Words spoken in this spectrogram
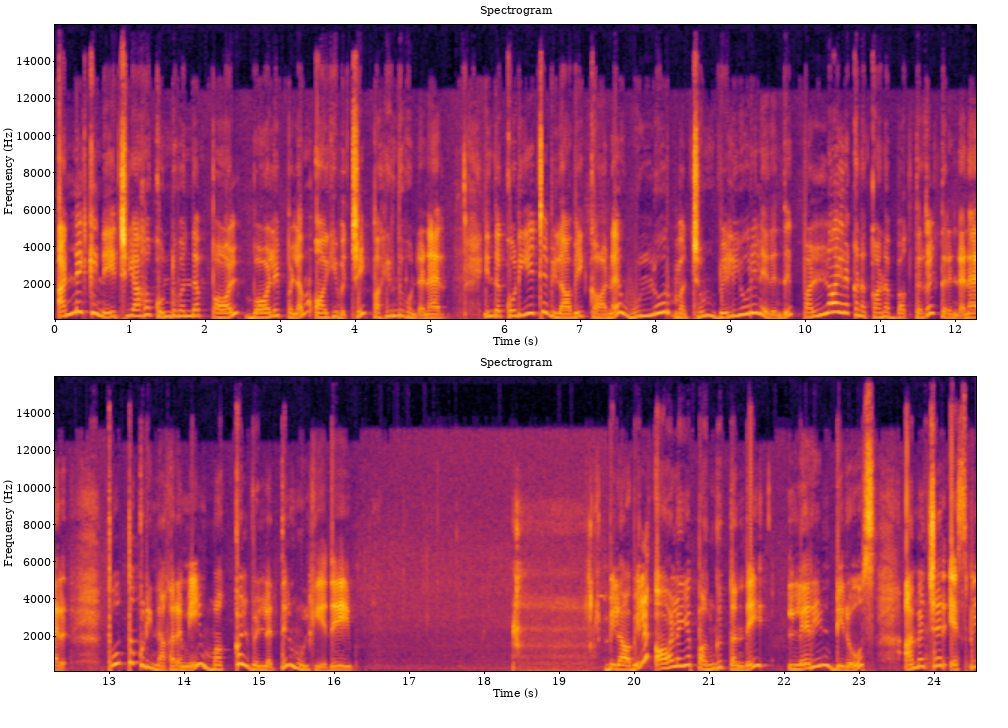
அன்னைக்கு நேர்ச்சியாக கொண்டு வந்த பால் வாழைப்பழம் ஆகியவற்றை பகிர்ந்து கொண்டனர். இந்த கொடியேற்ற விழாவை காண உள்ளூர் மற்றும் வெளியூரிலிருந்து பல்லாயிரக்கணக்கான பக்தர்கள் திரண்டனர். தூத்துக்குடி நகரமே மக்கள் வெள்ளத்தில் மூழ்கியது. விழாவில் ஆலய பங்கு தந்தை லெரின் டிரோஸ் அமைச்சர் SP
